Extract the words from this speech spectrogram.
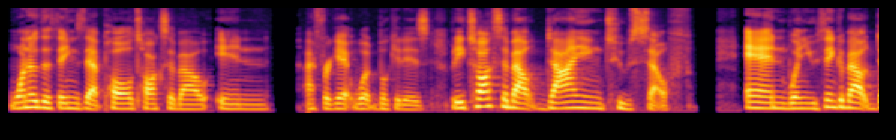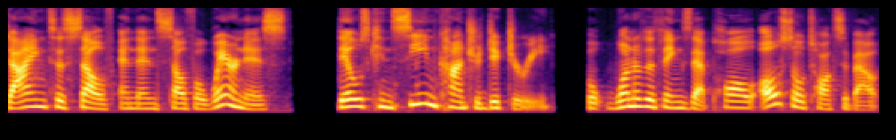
One of the things that Paul talks about in I forget what book it is, but he talks about dying to self. And when you think about dying to self and then self awareness, those can seem contradictory. But one of the things that Paul also talks about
